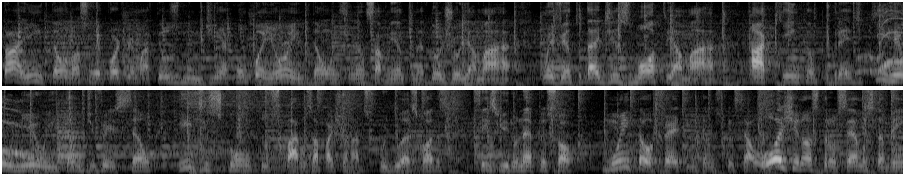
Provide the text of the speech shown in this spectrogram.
Tá aí então, nosso repórter Matheus Mundim acompanhou então esse lançamento né, Dojo Yamaha, um evento da Desmoto Yamaha aqui em Campo Grande, que reuniu então diversão e descontos para os apaixonados por duas rodas. Vocês viram, né, pessoal? Muita oferta então especial. Hoje nós trouxemos também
